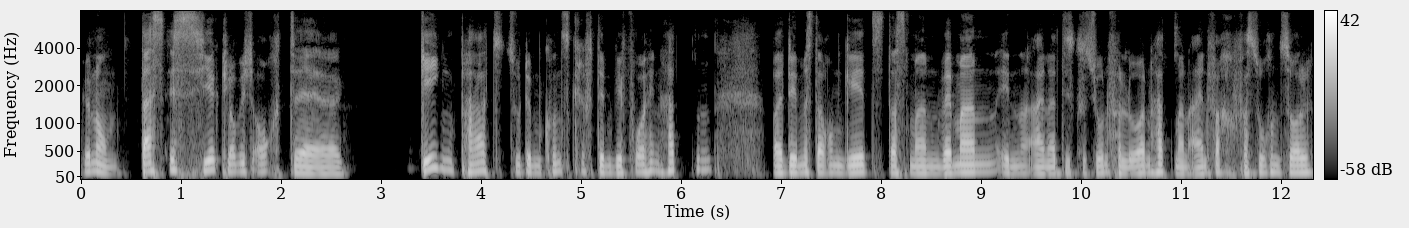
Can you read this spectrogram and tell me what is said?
Genau. Das ist hier, glaube ich, auch der Gegenpart zu dem Kunstgriff, den wir vorhin hatten, bei dem es darum geht, dass man, wenn man in einer Diskussion verloren hat, man einfach versuchen soll,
